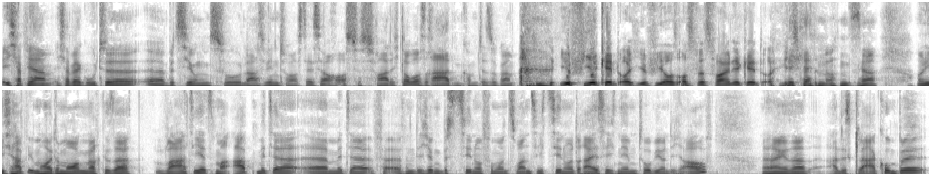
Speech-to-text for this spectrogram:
Ich habe ja, ich habe ja gute äh, Beziehungen zu Lars Windhorst. Der ist ja auch Ostwestfalen. Ich glaube, aus Raden kommt er sogar. Ihr vier kennt euch, ihr vier aus Ostwestfalen, ihr kennt euch. Wir kennen uns, ja. Und ich habe ihm heute Morgen noch gesagt, warte jetzt mal ab mit der, äh, mit der Veröffentlichung bis 10.25 Uhr, 10.30 Uhr nehmen Tobi und ich auf. Und dann hat er gesagt, alles klar, Kumpel,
